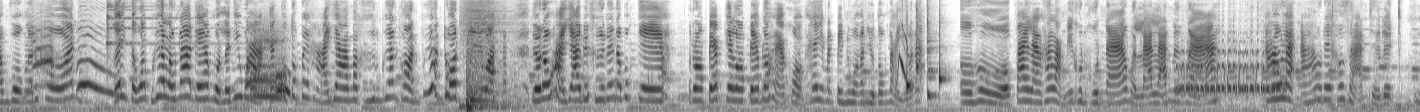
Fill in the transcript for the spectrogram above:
ลำวงแล้วทุกคนเอ้ยแต่ว่าเพื่อนเราหน้าแดงหมดเลยนี่หว่างั้นก็ต้องไปหายามาคืนเพื่อนก่อนเพื่อนโทษทีว่ะ เดี๋ยวเราหายาไปคืนให้นะพวกแกรอแป๊บแกรอแป๊บเราหาของให้มันไปนัวกันอยู่ตรงไหนวะน่ะเออโหป้ายร้านข้างหลังนี่คุ้นๆนะ เหมือนร้านร้านหนึ่งนะ เอาล่ะอ้าวได้ข้าวสารเฉยเลยหื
